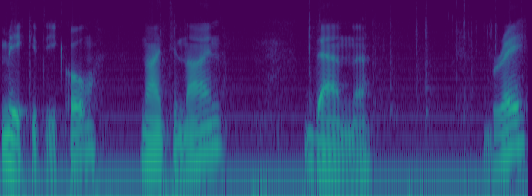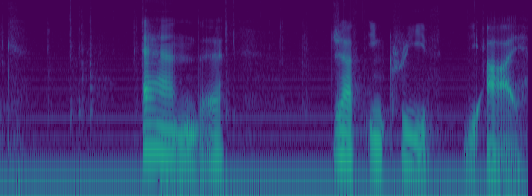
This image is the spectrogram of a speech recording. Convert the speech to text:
make it equal. 99 then uh, break. And uh, just increase the i.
